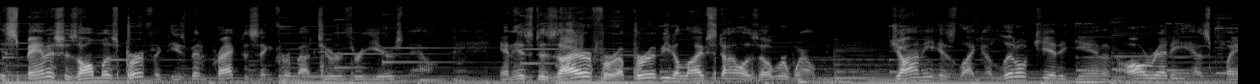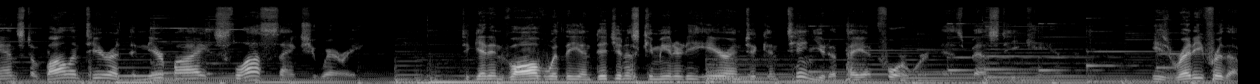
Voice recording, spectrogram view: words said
His Spanish is almost perfect. He's been practicing for about two or three years now. And his desire for a Pura Vida lifestyle is overwhelming. Johnny is like a little kid again and already has plans to volunteer at the nearby sloth sanctuary to get involved with the indigenous community here and to continue to pay it forward as best he can. He's ready for the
